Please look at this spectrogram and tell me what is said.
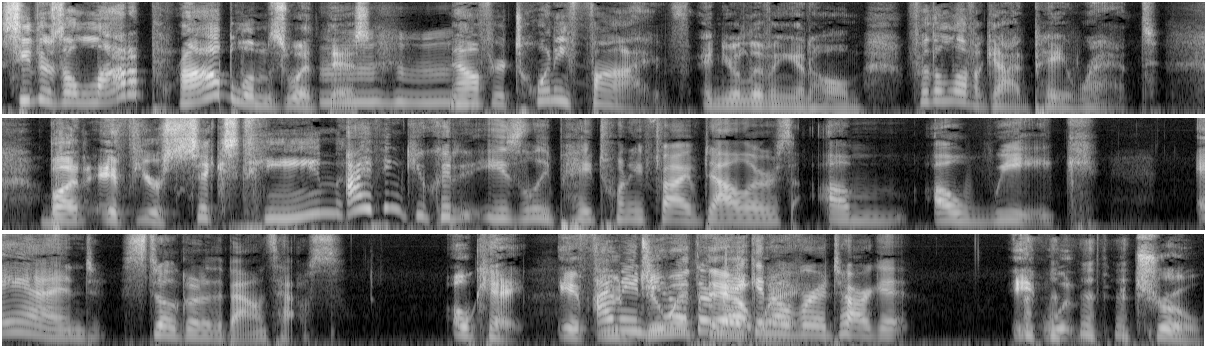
See, there's a lot of problems with this. Mm-hmm. Now, if you're 25 and you're living at home, for the love of God, pay rent. But if you're 16, I think you could easily pay twenty five dollars um a week and still go to the bounce house. okay. If you I mean, do do you know it what they're that making way, over at Target? it would true.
